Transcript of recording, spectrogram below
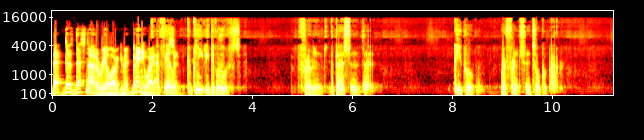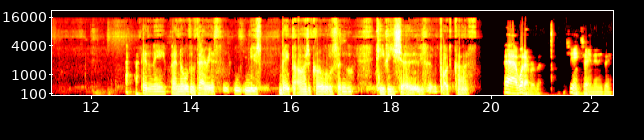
That does. That's not a real argument. But anyway, I feel yes, completely divorced from the person that people reference and talk about in the and all the various newspaper articles and TV shows and podcasts. Yeah, whatever. She ain't saying anything.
